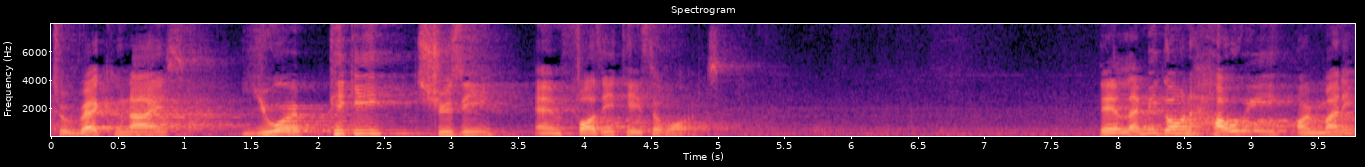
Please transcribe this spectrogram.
to recognize your picky, choosy, and fuzzy taste of art. Then let me go on how we earn money.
